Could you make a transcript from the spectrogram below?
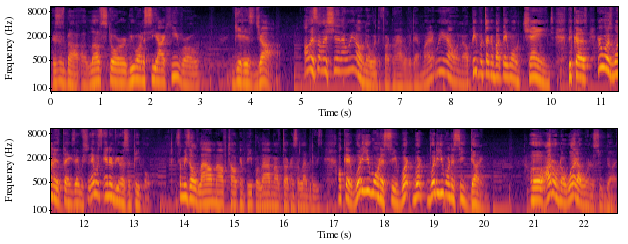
This is about a love story. We want to see our hero get his job. All this other shit, and we don't know what the fuck gonna happen with that money. We don't know. People talking about they won't change because here was one of the things they was they was interviewing some people. Some of these old loudmouth talking people, loudmouth talking celebrities. Okay, what do you want to see? What what what do you want to see done? Uh, I don't know what I want to see done.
